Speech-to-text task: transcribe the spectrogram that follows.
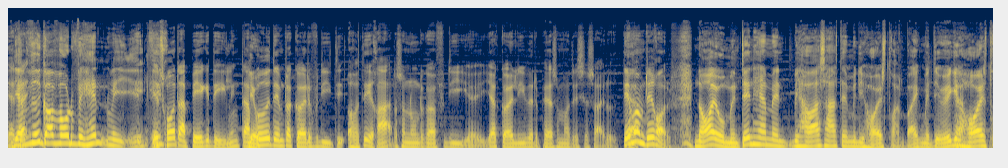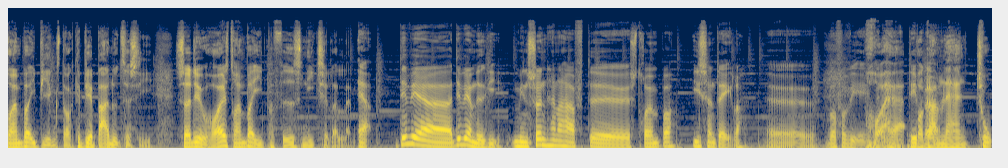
altså- jeg ved godt, hvor du vil hen. Men, jeg, jeg tror, der er begge dele. Ikke? Der er Jo. både dem, der gør det, fordi det, åh, det er rart, og så nogen, der gør, fordi øh, jeg gør lige, hvad det passer mig, og det ser sejt ud. Dem Ja. om det, Rolf. Nå jo, men den her, men vi har jo også haft den med de høje strømper, ikke? Men det er jo ikke ja. Høje strømper i Birkenstock, det bliver jeg bare nødt til at sige. Så er det jo høje strømper i et par fede sneaks eller et eller andet. Ja, det vil jeg, det vil jeg medgive. Min søn, han har haft øh, strømper i sandaler. Øh, hvorfor vi Prøv at høre, det er hvor børn. gammel er han? To?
